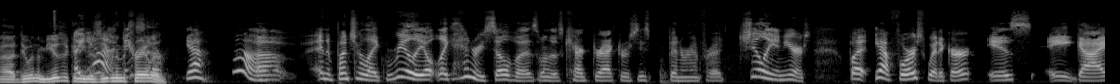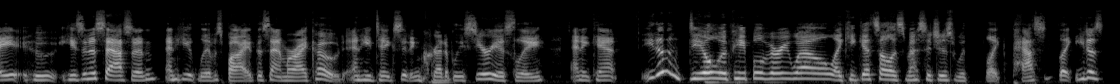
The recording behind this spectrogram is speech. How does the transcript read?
uh, doing the music, and he Uh, was yeah, even in the think so. trailer. Yeah. Uh, and a bunch of like really old, like Henry Silva is one of those character actors. He's been around for a jillion years. But yeah, Forest Whitaker is a guy who he's an assassin and he lives by the samurai code and he takes it incredibly seriously and he can't he doesn't deal with people very well. Like he gets all his messages with like pass like he does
